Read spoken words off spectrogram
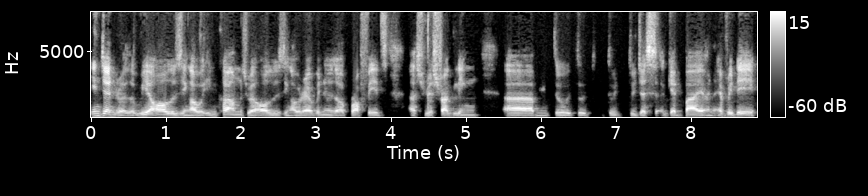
in general we are all losing our incomes we are all losing our revenues our profits as we're struggling um, to, to to to just get by on every day.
